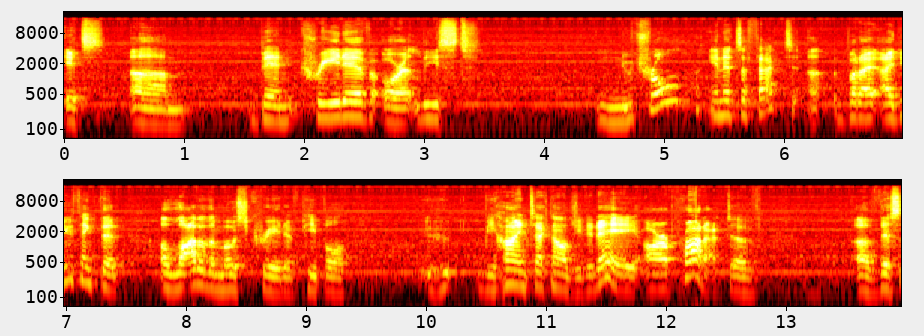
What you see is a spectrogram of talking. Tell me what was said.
it's um, been creative or at least neutral in its effect. Uh, but I, I do think that a lot of the most creative people who, behind technology today are a product of of this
